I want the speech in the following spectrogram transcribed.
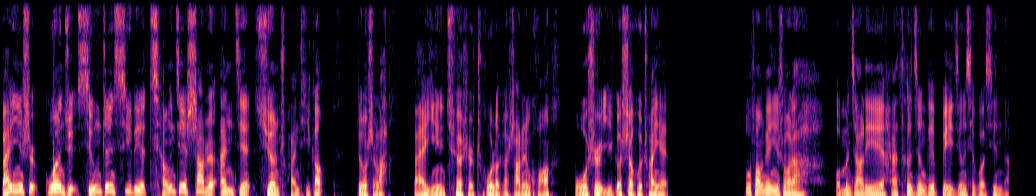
白银市公安局刑侦系列强奸杀人案件宣传提纲》，证实了白银确实出了个杀人狂，不是一个社会传言。不妨跟你说了，我们家里还曾经给北京写过信呢。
